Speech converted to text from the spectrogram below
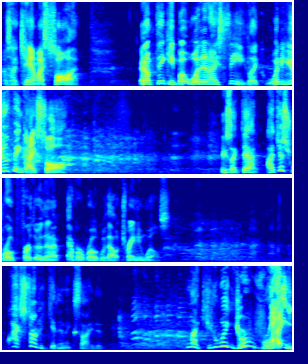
I was like, Cam, I saw it. And I'm thinking, but what did I see? Like, what do you think I saw? He's like, Dad, I just rode further than I've ever rode without training wheels. I started getting excited. I'm like, you know what? You're right.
